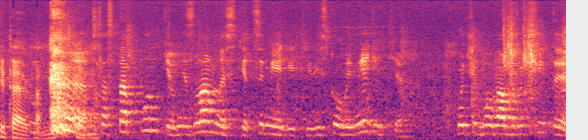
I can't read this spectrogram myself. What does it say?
Вітаю, пане Тетяно. Состав пунктів незламності це медики, військові медики. Хочемо вам вручити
